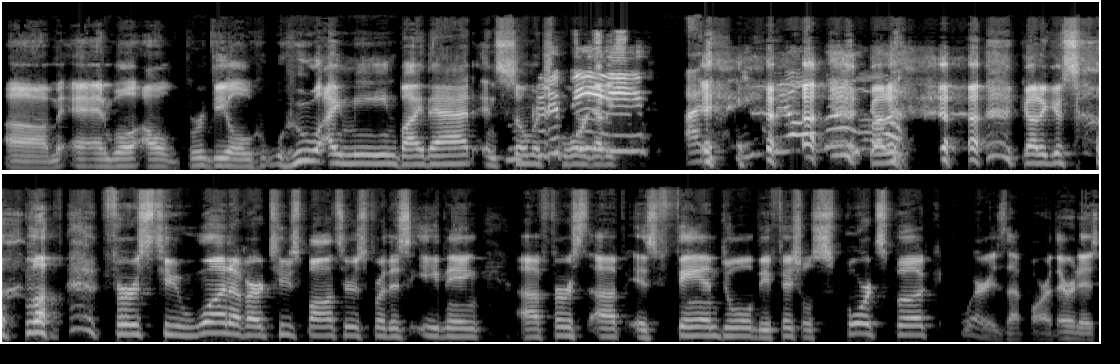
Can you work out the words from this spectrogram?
Um, and we'll I'll reveal who I mean by that and so much more. I think we all know. gotta, gotta give some love first to one of our two sponsors for this evening. Uh, first up is FanDuel, the official sports book. Where is that bar? There it is.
